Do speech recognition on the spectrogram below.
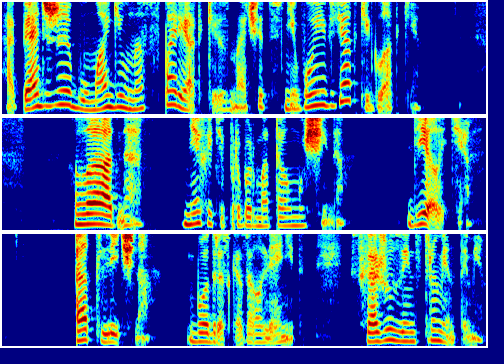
Опять же, бумаги у нас в порядке, значит, с него и взятки гладкие. «Ладно», — нехотя пробормотал мужчина. «Делайте». «Отлично», — бодро сказал Леонид. «Схожу за инструментами».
